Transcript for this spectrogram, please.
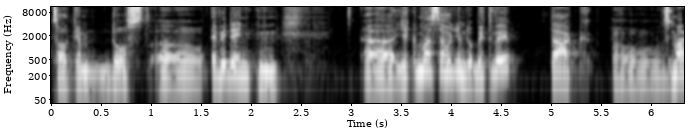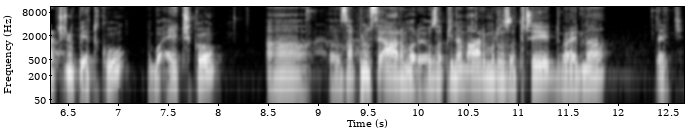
celkem dost uh, evidentní. Uh, jakmile se hodím do bitvy, tak uh, zmáčknu pětku, nebo Ečko, a zapnu si armor, jo, zapínám armor za 3, 2, 1, teď.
